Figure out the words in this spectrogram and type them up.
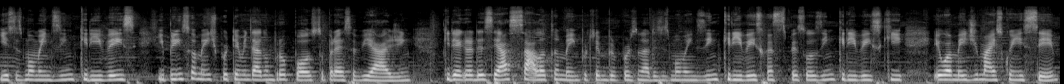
e esses momentos incríveis e principalmente por ter me dado um propósito para essa viagem. Queria agradecer à sala também por ter me proporcionado esses momentos incríveis com essas pessoas incríveis que eu amei demais conhecer.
